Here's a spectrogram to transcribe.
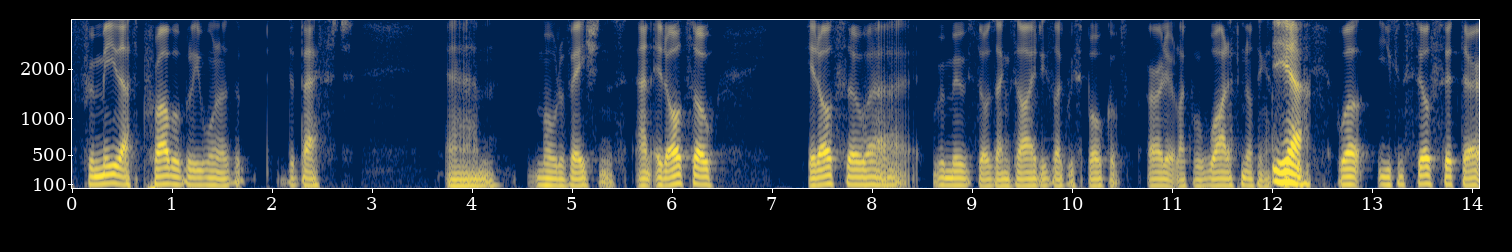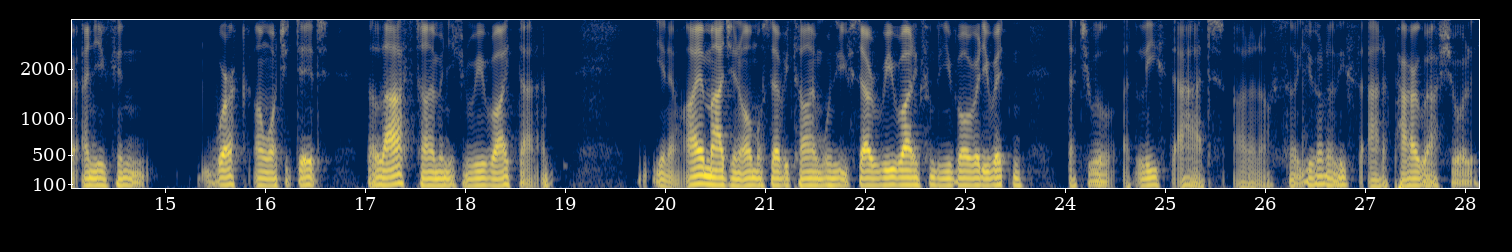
for me that's probably one of the the best um, motivations, and it also it also uh, removes those anxieties like we spoke of earlier. Like, well, what if nothing happens? Yeah. Well, you can still sit there and you can work on what you did the last time, and you can rewrite that. And you know, I imagine almost every time when you start rewriting something you've already written, that you will at least add. I don't know. So you're going to at least add a paragraph, surely.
